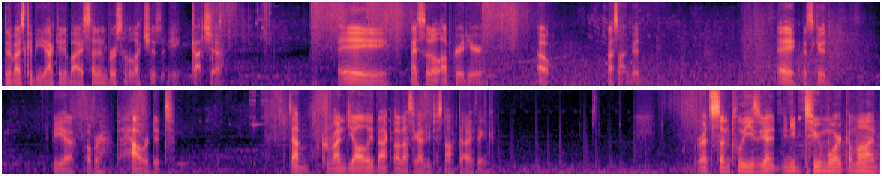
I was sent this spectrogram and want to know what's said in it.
The device could be activated by a sudden burst of electricity. Gotcha. Hey, nice little upgrade here. Oh, that's not good. Hey, it's good. We uh, overpowered it. Is that Grundy all the way back? Oh, that's the guys we just knocked out, I think. Red Sun, please. We, got, we need two more. Come on.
